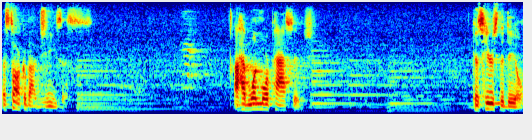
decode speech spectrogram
Let's talk about Jesus. I have one more passage. Because here's the deal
